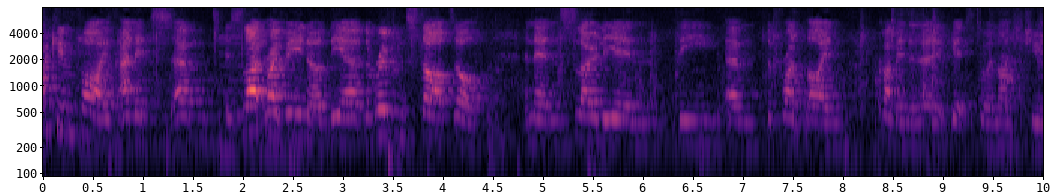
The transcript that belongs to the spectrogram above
Back in five, and it's um, it's like Ribena. The uh, the rhythm starts off, and then slowly in the um, the front line come in, and then it gets to a nice tune,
